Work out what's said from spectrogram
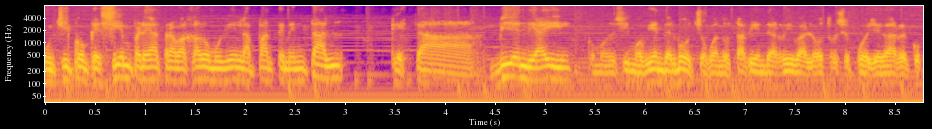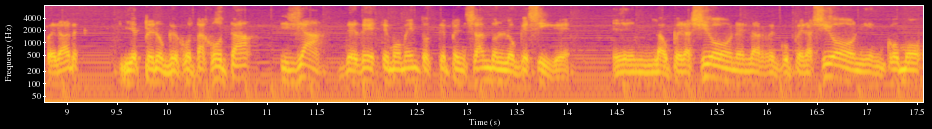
un, chico que siempre ha trabajado muy bien la parte mental, que está bien de ahí, como decimos, bien del bocho, cuando estás bien de arriba el otro se puede llegar a recuperar y espero que JJ ya desde este momento esté pensando en lo que sigue en la operación, en la recuperación y en cómo,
